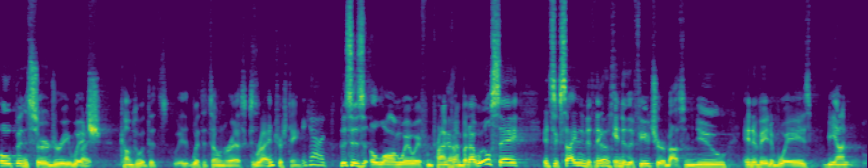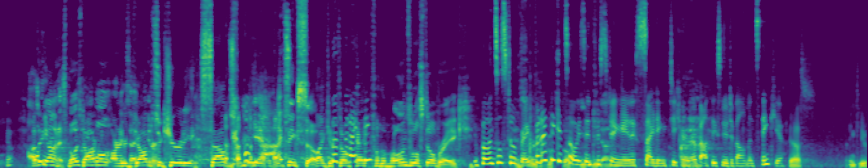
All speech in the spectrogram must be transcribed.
open surgery, which comes with its with its own risks. Right. Interesting. Yeah. This is a long way away from prime Yeah. time, but I will say it's exciting to think into the future about some new, innovative ways beyond. I'll be honest. Most Doc, people aren't Your excited to job security sounds to me Yeah, I think so. like it's But- but okay for the moment. Bones will still break. Bones will still And break, but I think it's always need to be done. interesting and exciting to hear about these new developments. Thank you. Yes. Thank you.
